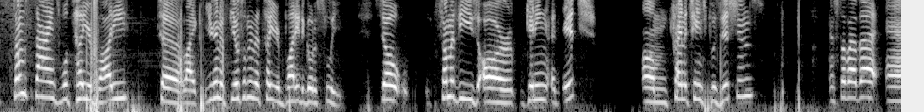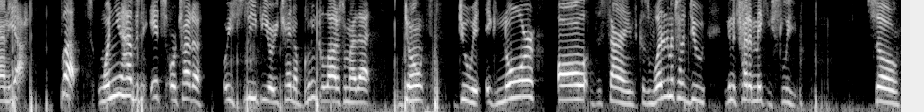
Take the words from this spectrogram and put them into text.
some signs will tell your body to, like, you're gonna feel something that tell your body to go to sleep. So some of these are getting an itch, um, trying to change positions and stuff like that. And yeah, but when you have an itch or try to, or you're sleepy or you're trying to blink a lot or something like that, don't do it. Ignore all the signs because what it's gonna try to do, it's gonna try to make you sleep. So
